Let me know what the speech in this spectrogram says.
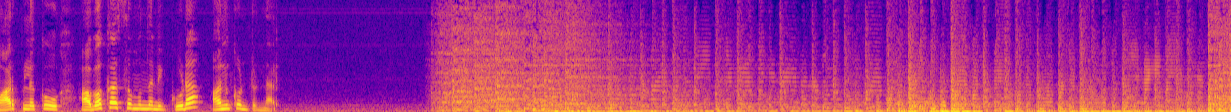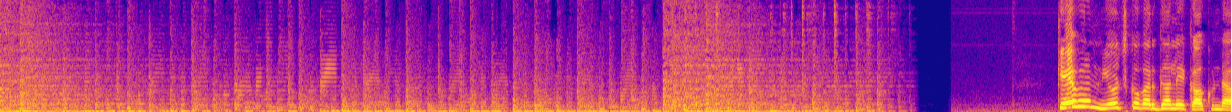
మార్పులకు అవకాశం ఉందని కూడా అనుకుంటున్నారు. కేవలం నియోజకవర్గాలే కాకుండా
